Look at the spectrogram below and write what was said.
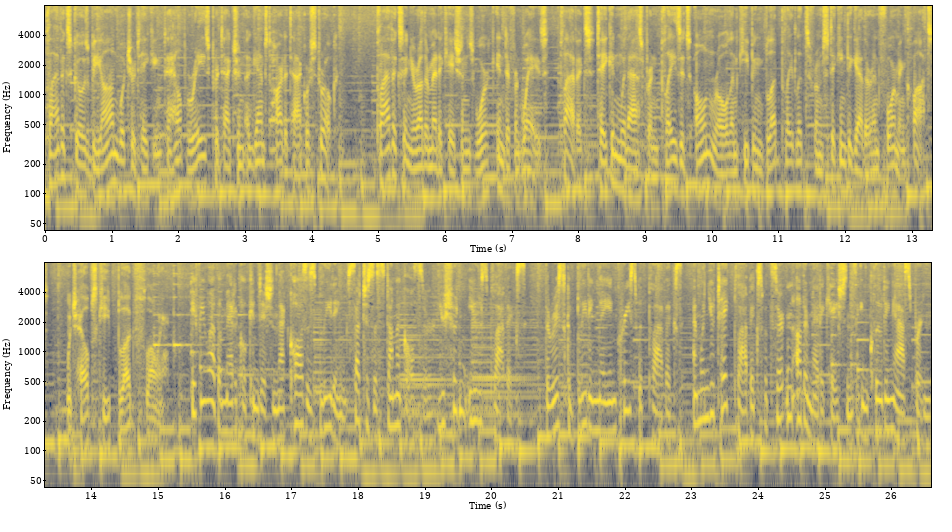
Plavix goes beyond what you're taking to help raise protection against heart attack or stroke. Plavix and your other medications work in different ways. Plavix, taken with aspirin, plays its own role in keeping blood platelets from sticking together and forming clots, which helps keep blood flowing. If you have a medical condition that causes bleeding, such as a stomach ulcer, you shouldn't use Plavix. The risk of bleeding may increase with Plavix, and when you take Plavix with certain other medications, including aspirin,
